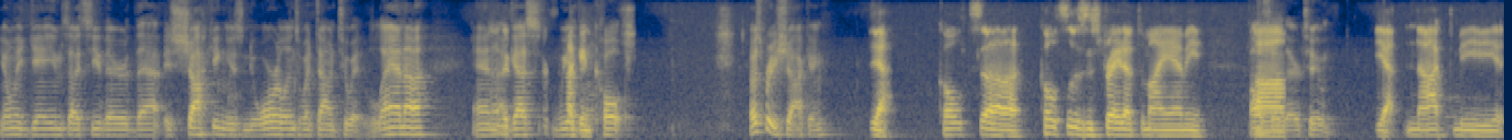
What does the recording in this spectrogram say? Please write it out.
The only games I see there that is shocking is New Orleans went down to Atlanta, and I guess we have the. Colts. That was pretty shocking. yeah. Colts uh, Colts losing straight up to Miami. Also Um, there too. Yeah, knocked me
